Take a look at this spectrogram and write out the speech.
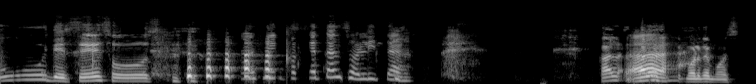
Uy, decesos. Así, ¿Por qué tan solita? Jala, Ah. te mordemos.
